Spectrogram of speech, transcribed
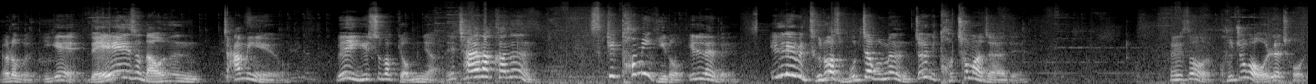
여러분 이게 뇌에서 나오는 짬이에요. 왜 이길 수밖에 없냐. 이 차이락한은 스킬 텀이 길어. 1레벨 1레벨 들어와서 못 잡으면 저기 더 쳐맞아야 돼. 그래서 구조가 원래 저래.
